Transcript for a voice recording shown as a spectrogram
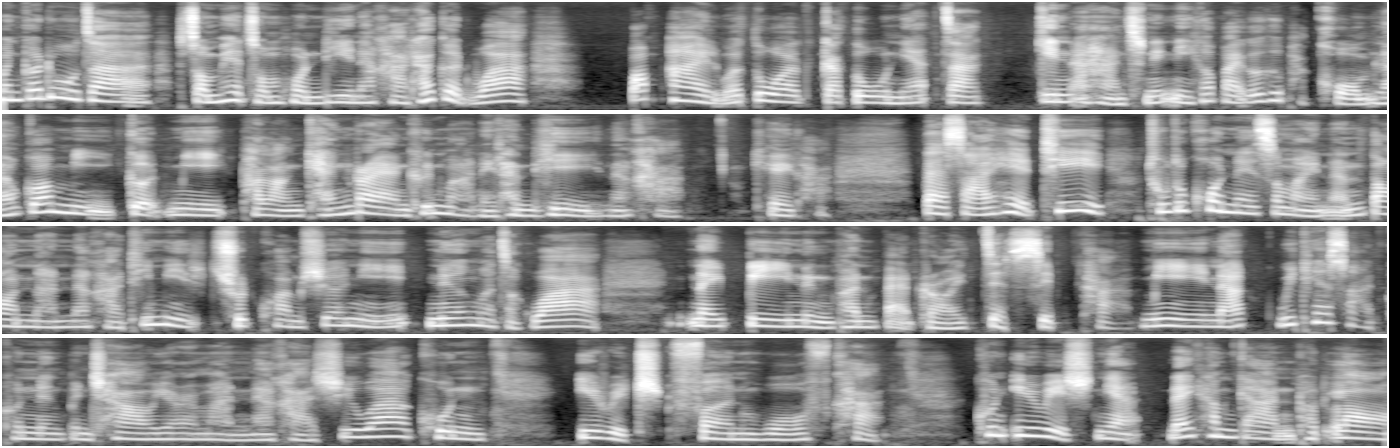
มันก็ดูจะสมเหตุสมผลดีนะคะ ถ้าเกิดว่า ป๊อปอายหรือว่าตัวการ์ตูนเนี้ยจะกินอาหารชนิดนี้เข้าไปก็คือผักโขม แล้วก็มีเกิดมีพลังแข็งแรงขึ้นมาในทันทีนะคะโอเคค่ะ แต่สาเหตุที่ทุกๆ คนในสมัยนั้นตอนนั้นนะคะ ที่มีชุดความเชื่อนี้เนื่องมาจากว่าในปี 1870 ค่ะ มีนักวิทยาศาสตร์คนหนึ่งเป็นชาวเยอรมันนะคะ ชื่อว่าคุณอิริชเฟิร์นวอลฟค่ะ คุณอิริชเนี่ยได้ทำการทดลอง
